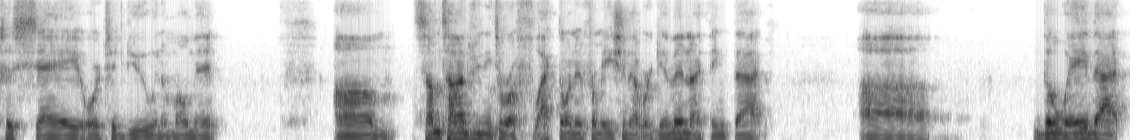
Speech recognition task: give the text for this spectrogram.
to say or to do in a moment. Um, sometimes we need to reflect on information that we're given. I think that uh, the way that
